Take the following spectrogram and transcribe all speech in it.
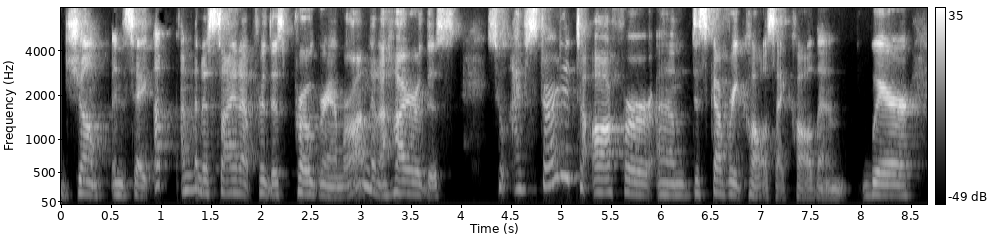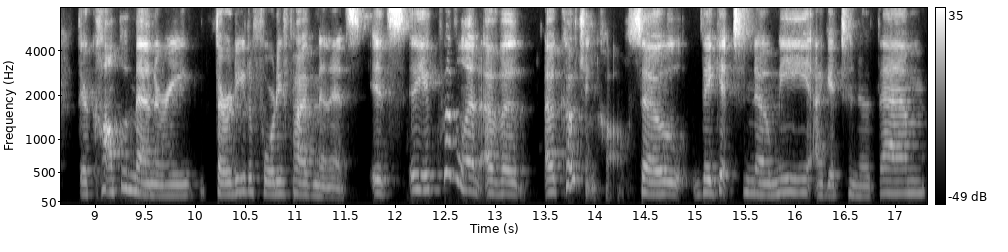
jump and say oh, i'm going to sign up for this program or i'm going to hire this so I've started to offer um, discovery calls, I call them, where they're complimentary, 30 to 45 minutes. It's the equivalent of a, a coaching call. So they get to know me, I get to know them.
